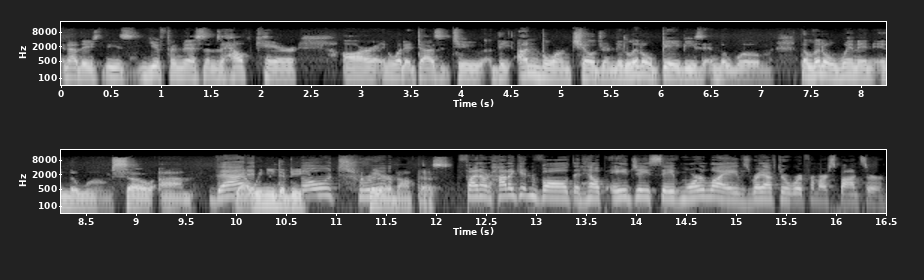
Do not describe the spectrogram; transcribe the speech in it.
and other these, these euphemisms of healthcare are and what it does to the unborn children, the little babies in the womb, the little women in the womb. So, um, that yeah, we need to be so clear about this. Find out how to get involved and help AJ save more lives right after a word from our sponsor.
